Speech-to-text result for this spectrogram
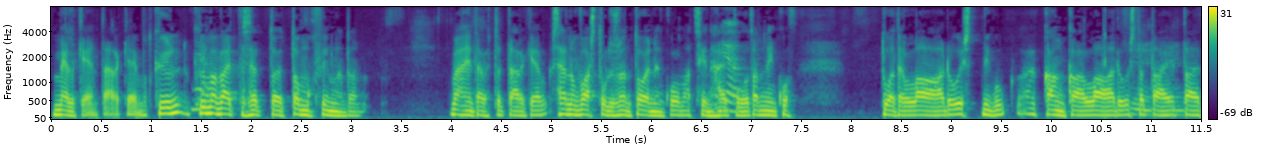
melkein tärkeä. Mutta kyllä, mm. kyllä mä väittäisin, että toi Tom Finland on vähintään yhtä tärkeä. Sehän on vastuullisuuden toinen kulma, että siinä ei puhuta niin kuin tuotelaaduista, niin kuin kankaan laaduista mm, tai, mm. tai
